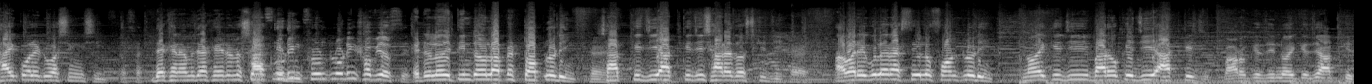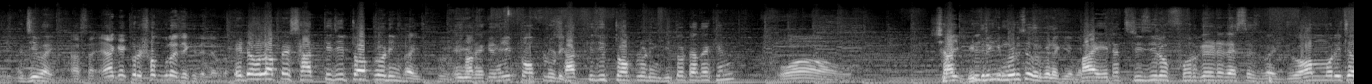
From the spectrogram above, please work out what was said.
হাই কোয়ালিটি ওয়াশিং মেশিন। দেখেন আমি দেখেন এটা হলো সাত লোডিং ফ্রন্ট লোডিং সবই আছে। এটা হলো এই তিনটা হলো আপনার টপ লোডিং হ্যাঁ। সাত কেজি আট কেজি সাড়ে দশ কেজি। হ্যাঁ। আবার এগুলো রাখছি হলো ফ্রন্ট লোডিং নয় কেজি বারো কেজি আট কেজি। বারো কেজি নয় কেজি আট কেজি। জি ভাই। আচ্ছা এক এক করে সবগুলো দেখে দিলে আমরা এটা হলো আপনার সাত কেজি টপ লোডিং ভাই। এই যে দেখেন কেজি টপ লোডিং সাত কেজি টপ লোডিং ভিতরটা দেখেন। ওয়াও। ভাই ভিতরে কি মরিচা ধরবে নাকি ভাই এটা থ্রি জিরো ফোর গ্রেডের এসএস ভাই। রম মরিচা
